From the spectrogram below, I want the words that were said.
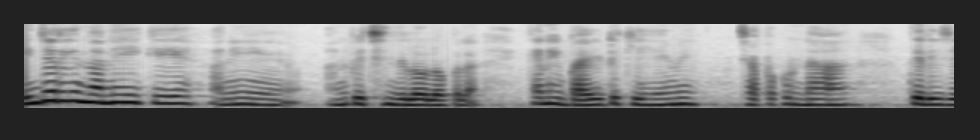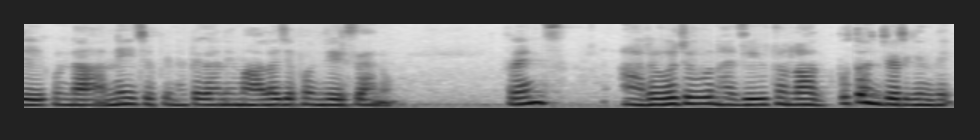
ఏం జరిగింది అన్నయ్యకి అని అనిపించింది లోపల. కానీ బయటికి ఏమీ చెప్పకుండా తెలియజేయకుండా అన్నయ్య చెప్పినట్టుగానే మాల జపం చేశాను. ఫ్రెండ్స్ ఆ రోజు నా జీవితంలో అద్భుతం జరిగింది.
